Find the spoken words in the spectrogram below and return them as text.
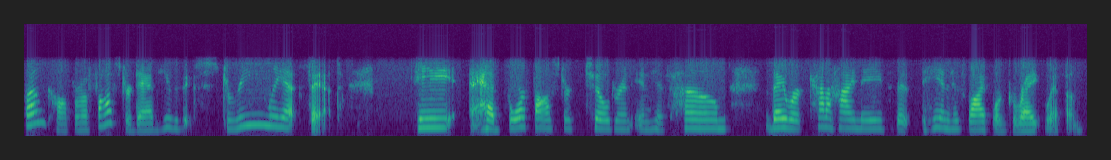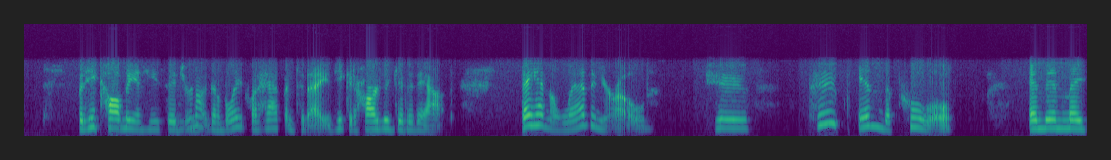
phone call from a foster dad. He was extremely upset. He had four foster children in his home. They were kind of high needs, but he and his wife were great with them. But he called me and he said, "You're Mhm. not going to believe what happened today." And he could hardly get it out. They had an 11 year old who pooped in the pool and then made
